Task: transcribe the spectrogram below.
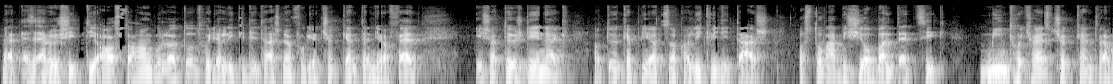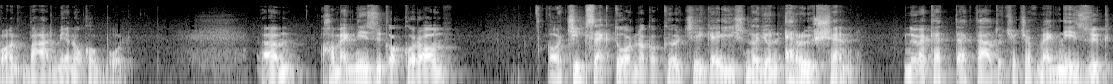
mert ez erősíti azt a hangulatot, hogy a likviditás nem fogja csökkenteni a Fed, és a tőzsdének, a tőkepiacnak a likviditás az tovább is jobban tetszik, mint hogyha ez csökkentve van bármilyen okokból. Ha megnézzük, akkor a, a chip szektornak a költségei is nagyon erősen növekedtek, tehát hogyha csak megnézzük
